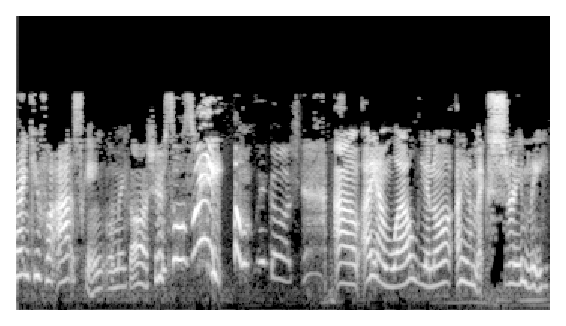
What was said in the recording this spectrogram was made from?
thank you for asking. Oh my gosh, you're so sweet! Oh my gosh. Um, I am well, you know, I am extremely,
